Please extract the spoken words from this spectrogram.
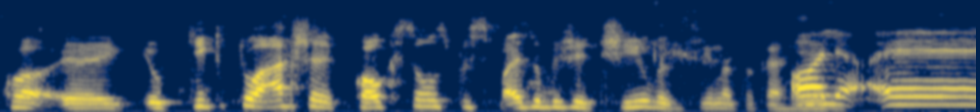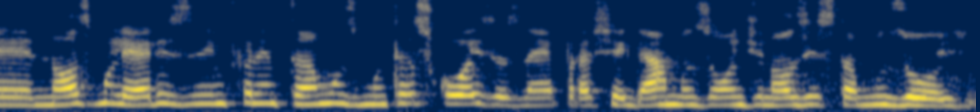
qual eh, o que que tu acha, qual que são os principais objetivos assim na tua carreira? Olha, é, nós mulheres enfrentamos muitas coisas, né, para chegarmos onde nós estamos hoje.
